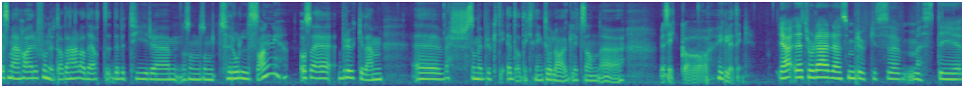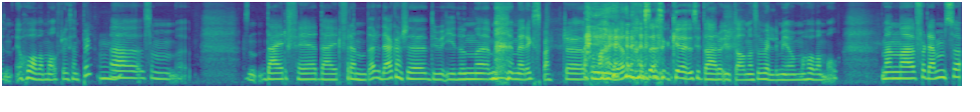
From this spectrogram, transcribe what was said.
det som jeg har funnet ut av det her, da, det er at det betyr noe sånn som trollsang. Og så er- bruker de eh, vers som er brukt i eddadiktning til å lage litt sånn eh, musikk og hyggelige ting. Ja, jeg tror det er det som brukes mest i Håvamål, for eksempel. Mhm. Eh, som Deir fe, deir frender. Det er kanskje du, Idun, eh, mer ekspert eh, på meg igjen. så jeg skal ikke sitte her og uttale meg så veldig mye om Håvamål. Men eh, for dem så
